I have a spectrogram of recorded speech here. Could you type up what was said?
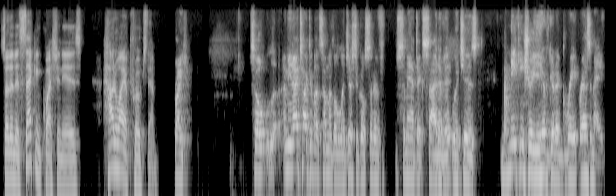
So then the second question is, how do I approach them? Right. So, I mean, I talked about some of the logistical sort of semantic side of it, which is making sure you have got a great resume.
